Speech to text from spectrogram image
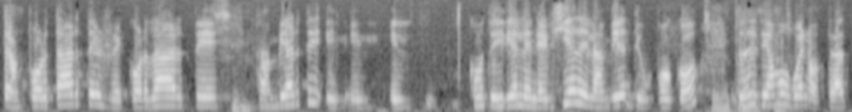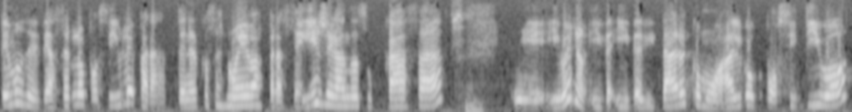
transportarte, recordarte, cambiarte el, el, el como te diría, la energía del ambiente un poco. Entonces, digamos, bueno, tratemos de, de, hacer lo posible para tener cosas nuevas, para seguir llegando a sus casas. Eh, y bueno, y, y, editar como algo positivo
